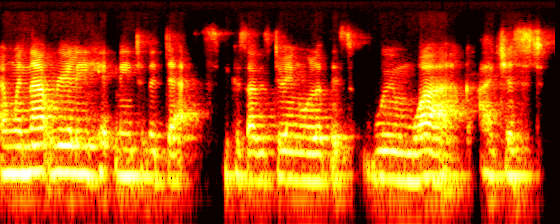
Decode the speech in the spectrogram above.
And when that really hit me to the depths, because I was doing all of this womb work, I just,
